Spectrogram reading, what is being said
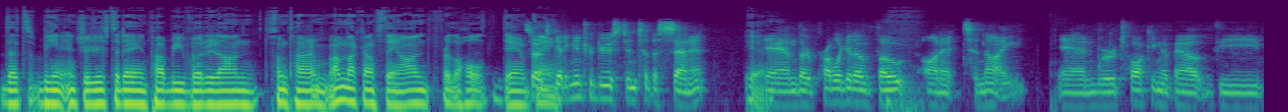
that's being introduced today and probably voted on sometime. I'm not going to stay on for the whole damn so thing. it's getting introduced into the Senate, yeah. and they're probably going to vote on it tonight. And we're talking about the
